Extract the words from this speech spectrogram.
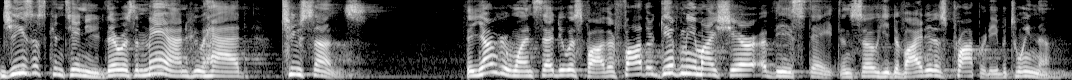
Jesus continued There was a man who had two sons. The younger one said to his father, Father, give me my share of the estate. And so he divided his property between them.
